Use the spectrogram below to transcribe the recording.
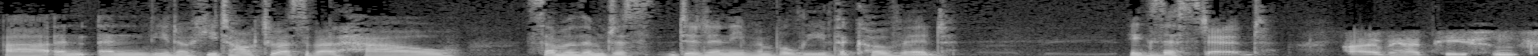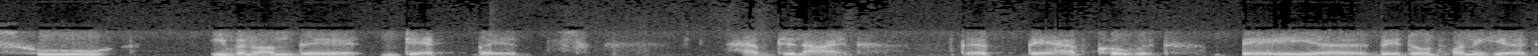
Uh, and, and, you know, he talked to us about how some of them just didn't even believe that COVID existed. I've had patients who, even on their deathbeds, have denied that they have COVID. They uh, they don't want to hear it.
